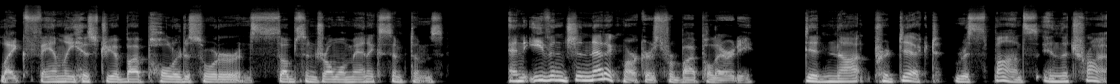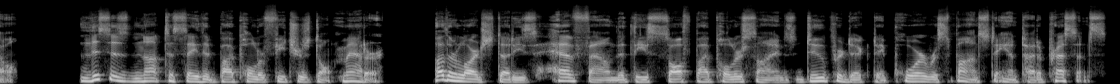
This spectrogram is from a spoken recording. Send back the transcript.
like family history of bipolar disorder and subsyndromal manic symptoms, and even genetic markers for bipolarity did not predict response in the trial. This is not to say that bipolar features don't matter. Other large studies have found that these soft bipolar signs do predict a poor response to antidepressants.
